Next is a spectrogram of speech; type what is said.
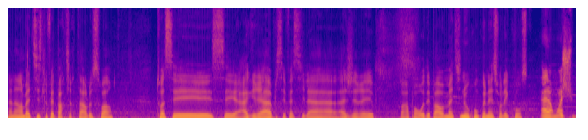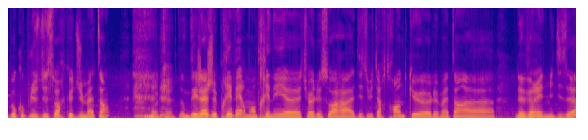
dernière, Baptiste le fait de partir tard le soir. Toi, c'est c'est agréable, c'est facile à, à gérer par rapport aux départs matinaux qu'on connaît sur les courses? Alors moi, je suis beaucoup plus du soir que du matin. Donc déjà, je préfère m'entraîner, euh, tu vois, le soir à 18h30 que euh, le matin à 9h30, 10h.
